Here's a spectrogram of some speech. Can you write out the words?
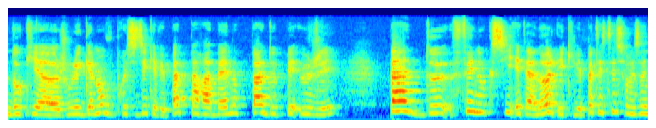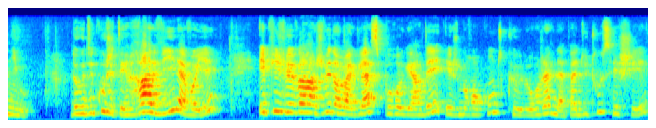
Donc je voulais également vous préciser qu'il n'y avait pas de parabènes, pas de PEG, pas de phénoxyéthanol et qu'il n'est pas testé sur les animaux. Donc du coup j'étais ravie, là vous voyez. Et puis je vais voir, je vais dans ma glace pour regarder et je me rends compte que le rouge n'a pas du tout séché.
